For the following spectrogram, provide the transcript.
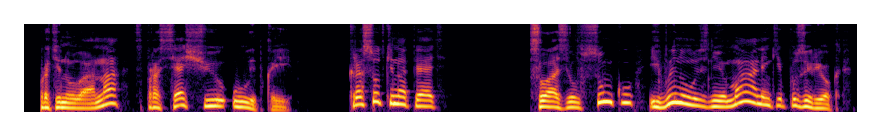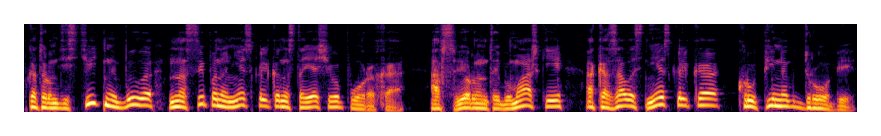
— протянула она с просящую улыбкой. Красоткин опять слазил в сумку и вынул из нее маленький пузырек, в котором действительно было насыпано несколько настоящего пороха, а в свернутой бумажке оказалось несколько крупинок дроби.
